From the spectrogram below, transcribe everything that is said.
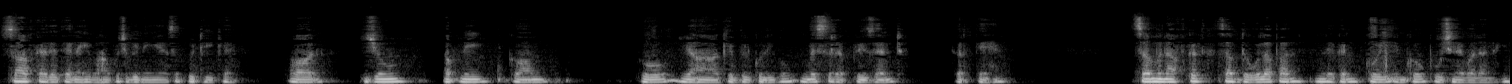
साफ़ कह देते हैं, नहीं, वहाँ कुछ भी नहीं है, सब कुछ ठीक है। और यूँ अपनी कौम को यहाँ आके बिल्कुल ही वो मिस रिप्रेजेंट करते हैं। सब मुनाफ्कत, सब दोगलापन, लेकिन कोई इनको पूछने वाला नहीं।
